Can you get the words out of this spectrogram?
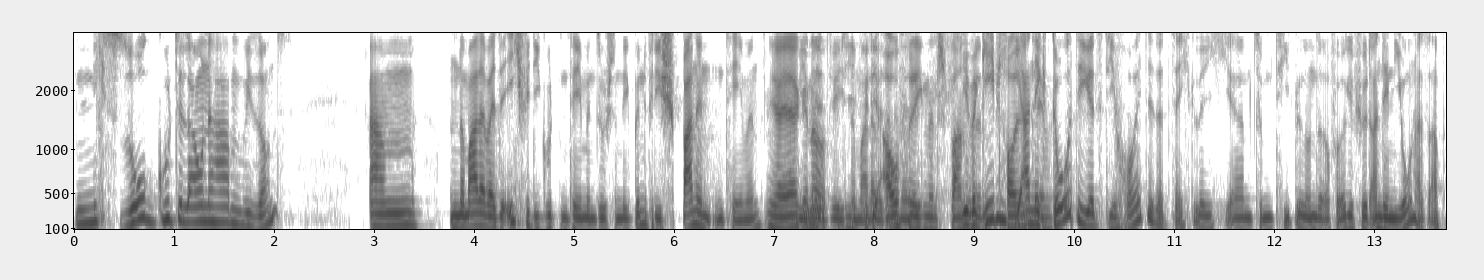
nicht so gute Laune haben wie sonst, ähm, normalerweise ich für die guten Themen zuständig bin, für die spannenden Themen. Ja, ja, genau, jetzt- wie für ich die- für die aufregenden, spannenden, Übergebe ich die Anekdote jetzt, die heute tatsächlich ähm, zum Titel unserer Folge führt, an den Jonas ab.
